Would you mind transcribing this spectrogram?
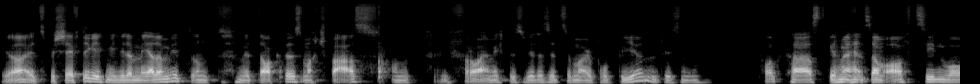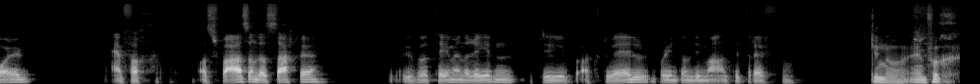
ja, jetzt beschäftige ich mich wieder mehr damit und mir taugt es, macht Spaß und ich freue mich, dass wir das jetzt einmal probieren, diesen Podcast gemeinsam aufziehen wollen. Einfach aus Spaß an der Sache über Themen reden, die aktuell Print on Demand betreffen Genau, einfach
